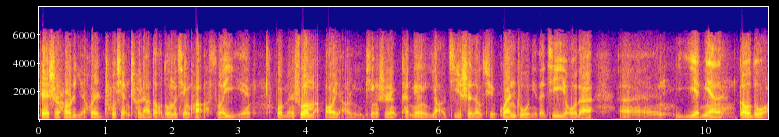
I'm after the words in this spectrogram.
这时候也会出现车辆抖动的情况。所以，我们说嘛，保养你平时肯定要及时的去关注你的机油的呃液面高度，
